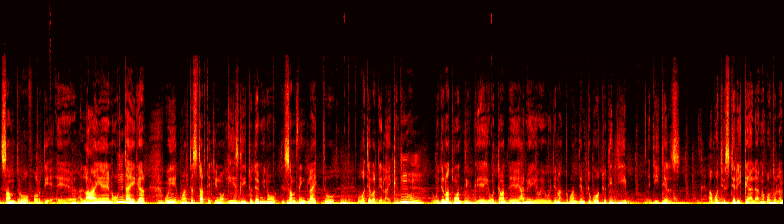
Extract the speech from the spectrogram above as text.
some draw for the uh, lion or mm-hmm. tiger. Mm-hmm. We want to start it, you know, easily to them. You know, something like to whatever they like. It, you know, mm-hmm. we do not want the, uh, we, don't, uh, I mean, we do not want them to go to the deep details about hysterical and about all that.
